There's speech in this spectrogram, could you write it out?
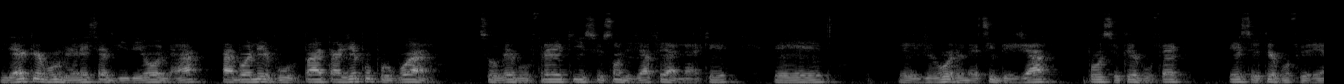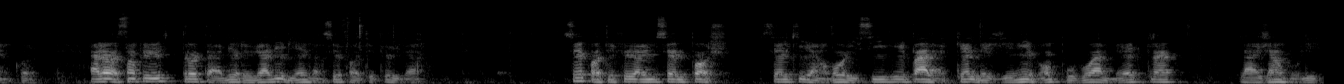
Dès que vous verrez cette vidéo-là, abonnez-vous, partagez pour pouvoir sauver vos frères qui se sont déjà fait arnaquer. Et, et je vous remercie déjà pour ce que vous faites et ce que vous ferez encore. Alors, sans plus trop tarder, regardez bien dans ce portefeuille-là. Ce portefeuille a une seule poche, celle qui est en haut ici et par laquelle les génies vont pouvoir mettre l'argent volé.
